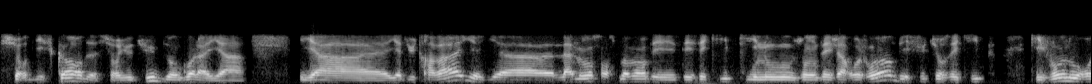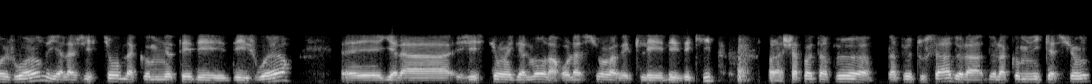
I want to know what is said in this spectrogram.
sur Discord, sur YouTube. Donc voilà, il y a il y a il y a du travail. Il y a l'annonce en ce moment des, équipes qui nous ont déjà rejoints, des futures équipes qui vont nous rejoindre. Il y a la gestion de la communauté des joueurs. Il y a la gestion également, la relation avec les, équipes voilà, chapeaute un peu, un peu tout ça, de la, de la communication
